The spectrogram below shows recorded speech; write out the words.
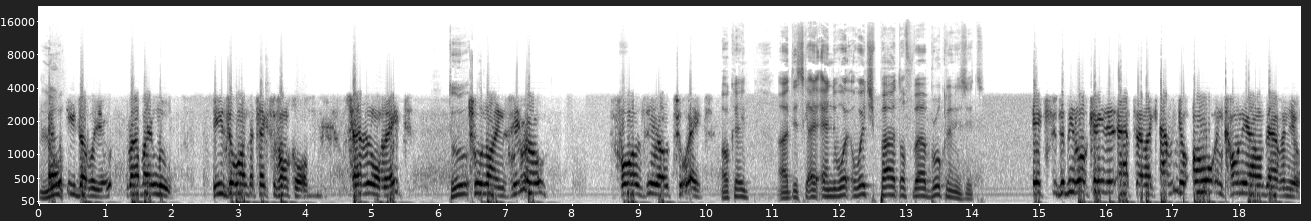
Lew. L-E-W, Rabbi Lew. He's the one that takes the phone calls. 718 Two. 290 4028. Okay. Uh, this and wh- which part of uh, Brooklyn is it? It's to be located at uh, like Avenue O and Coney Island Avenue.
